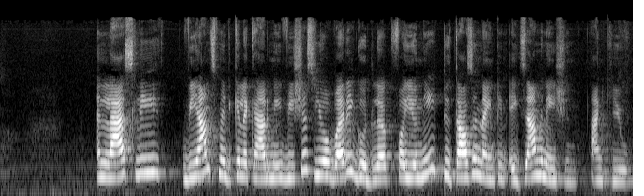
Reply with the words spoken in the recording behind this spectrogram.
And lastly, Viyans Medical Academy wishes you a very good luck for your NEET 2019 examination. Thank you.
